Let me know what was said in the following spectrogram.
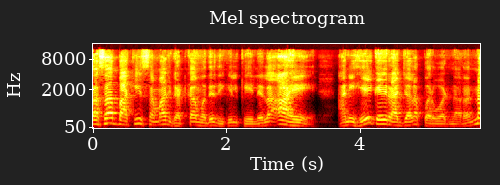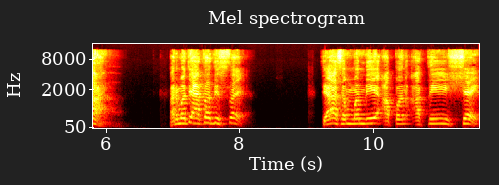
तसा बाकी समाज घटकामध्ये देखील केलेला आहे. आणि हे काही राज्याला परवडणारं नाही. आणि मग ते आता दिसतंय. त्यासंबंधी आपण अतिशय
